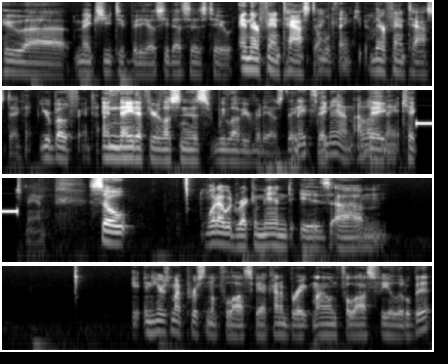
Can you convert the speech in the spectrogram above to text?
who uh, makes YouTube videos. He does his too, and they're fantastic. Well, thank you. They're fantastic. you're both fantastic. And Nate, if you're listening to this, we love your videos. They, Nate's the man. I love they Nate. kick man. So, what I would recommend is, um, and here's my personal philosophy. I kind of break my own philosophy a little bit,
